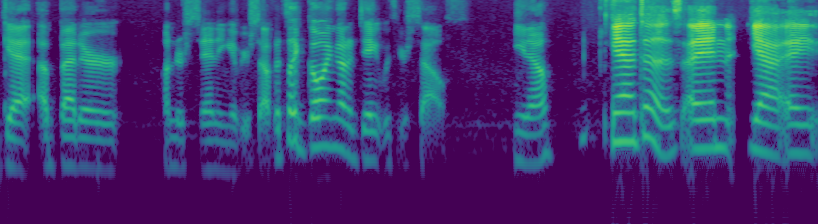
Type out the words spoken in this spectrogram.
get a better understanding of yourself. It's like going on a date with yourself you know? Yeah it does. And yeah i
